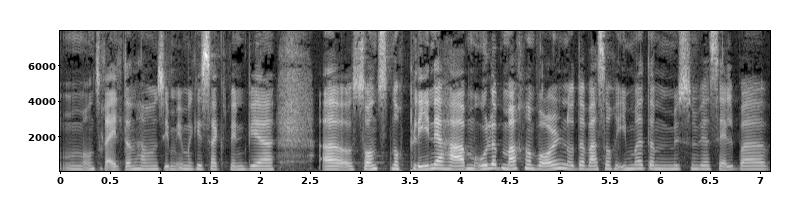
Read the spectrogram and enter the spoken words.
unsere Eltern haben uns eben immer gesagt, wenn wir äh, sonst noch Pläne haben, Urlaub machen wollen oder was auch immer, dann müssen wir selber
